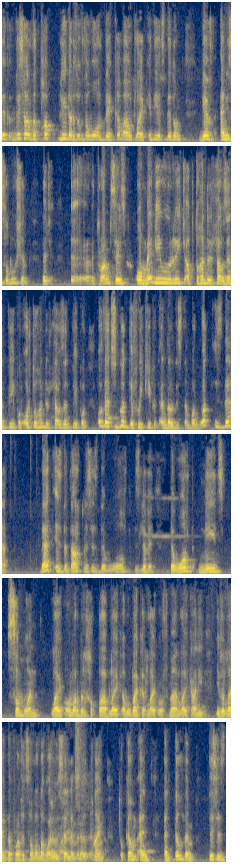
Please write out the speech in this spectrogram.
look, these are the top leaders of the world. They come out like idiots. They don't give any solution. They uh, Trump says, "Oh, maybe we will reach up to hundred thousand people or two hundred thousand people." Oh, that's good if we keep it under this number. What is that? That is the darknesses the world is living. The world needs someone like Umar bin Khattab, like Abu Bakr, like Uthman, like Ali, even like the Prophet sallallahu alaihi wasallam at the time to come and and tell them this is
